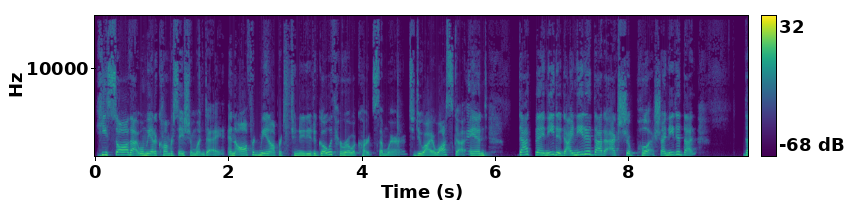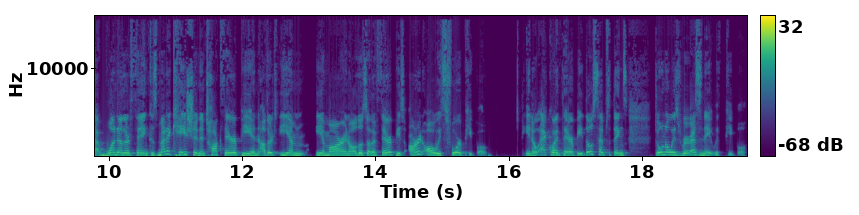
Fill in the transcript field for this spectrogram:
he saw that when we had a conversation one day and offered me an opportunity to go with Heroic Heart somewhere to do ayahuasca. And that I needed I needed that extra push. I needed that that one other thing because medication and talk therapy and other EM, EMR and all those other therapies aren't always for people you know, equine therapy, those types of things don't always resonate with people.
